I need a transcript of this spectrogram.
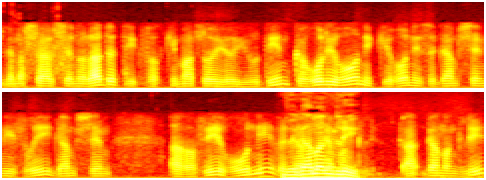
למשל, כשנולדתי כבר כמעט לא היו יהודים, קראו לי רוני, כי רוני זה גם שם עברי, גם שם ערבי, רוני, וגם אנגלי. אנגלי. גם אנגלי.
